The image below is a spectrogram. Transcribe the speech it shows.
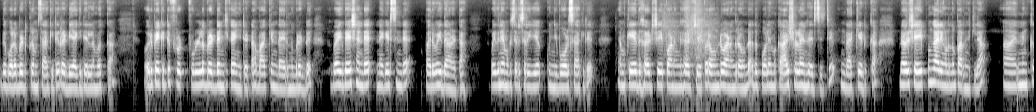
ഇതുപോലെ ബ്രെഡ് ക്രംസ് ആക്കിയിട്ട് റെഡി ആക്കിയിട്ട് എല്ലാം വെക്കുക. ഒരു പാക്കറ്റ് ഫ്രൂ ഫുള്ള് ബ്രെഡ് എനിക്ക് കഴിഞ്ഞിട്ട് കേട്ടോ ബാക്കി ഉണ്ടായിരുന്നു ബ്രെഡ് അപ്പോൾ ഏകദേശം എന്റെ നെഗറ്റ്സിന്റെ പരുവം ഇതാണ് കേട്ടോ അപ്പോൾ ഇതിനെ നമുക്ക് ചെറിയ ചെറിയ കുഞ്ഞു ബോൾസ് ആക്കിയിട്ട് നമുക്ക് ഏത് ഹെഡ് ഷേപ്പ് ആണെങ്കിൽ ഹെഡ് ഷേപ്പ് റൗണ്ട് വേണമെങ്കിൽ റൗണ്ട് അതുപോലെ നമുക്ക് ആവശ്യമുള്ള അനുസരിച്ചിട്ട് ഉണ്ടാക്കിയെടുക്കുക. പിന്നെ ഒരു ഷേപ്പും കാര്യങ്ങളൊന്നും പറഞ്ഞിട്ടില്ല. നിങ്ങൾക്ക്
